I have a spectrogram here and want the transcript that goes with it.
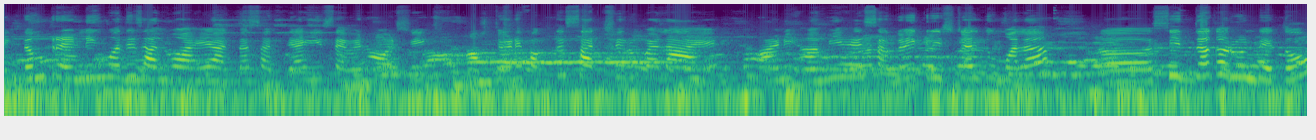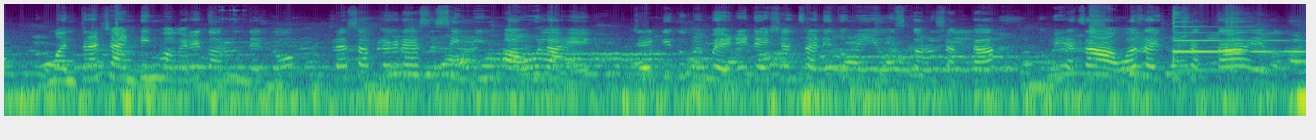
एकदम ट्रेंडिंगमध्ये चालू आहे. आता सध्या ही सेवन हॉर्सची आमच्याकडे फक्त सातशे रुपयाला आहे. आणि आम्ही हे सगळे क्रिस्टल तुम्हाला सिद्ध करून देतो. मंत्र चॅन्टिंग वगैरे करून देतो. प्लस आपल्याकडे असं सिंगिंग पाऊल आहे जे की तुम्ही मेडिटेशनसाठी तुम्ही यूज करू शकता. तुम्ही ह्याचा आवाज ऐकू शकता. हे बघा.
